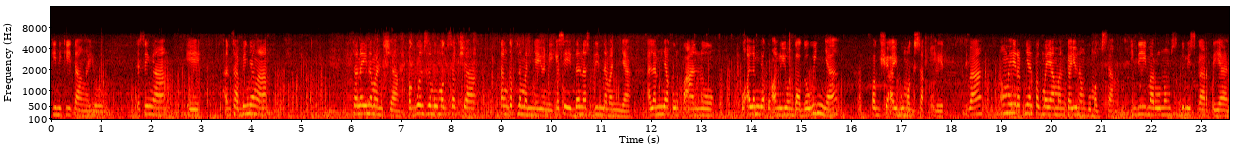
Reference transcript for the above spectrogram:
kinikita ngayon. Kasi nga, eh, ang sabi niya nga, sanay naman siya. Pag once na bumagsak siya, tanggap naman niya yun eh. Kasi danas din naman niya. Alam niya kung paano, kung alam niya kung ano yung gagawin niya pag siya ay bumagsak ulit. Ba? Ang mahirap niyan pag mayaman kayo nang bumagsak. Hindi marunong dumiskarte yan.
